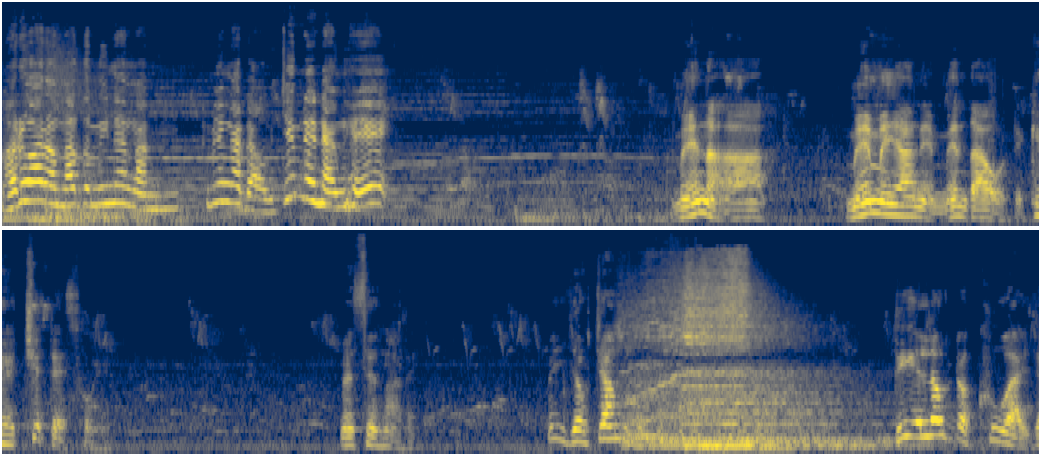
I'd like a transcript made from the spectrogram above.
ငါတို့ကတော့ငါသမီးနဲ့ငါမင်းငါတောင်ကျင့်နေနိုင်ဟဲ့မင်းသာမင်းမယားနဲ့မင်းသားကိုတကယ်ချစ်တယ်ဆိုရင်မင်းစဉ်းစားတယ်မင်းယောက်ျားမဟုတ်ဘူး ဒီအလုပ်တစ်ခုကရ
